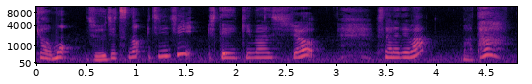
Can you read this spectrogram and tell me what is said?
今日も充実の一日にしていきましょう。それではまた。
